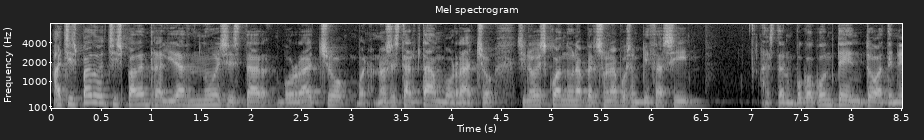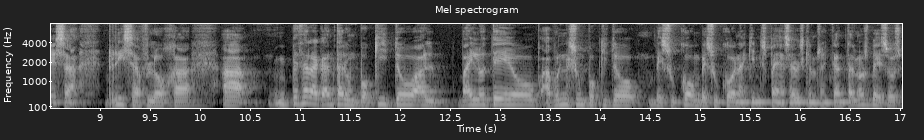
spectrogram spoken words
Achispado o achispada en realidad no es estar borracho, bueno, no es estar tan borracho, sino es cuando una persona pues empieza así a estar un poco contento, a tener esa risa floja, a empezar a cantar un poquito, al bailoteo, a ponerse un poquito besucón, besucón, aquí en España sabes que nos encantan los besos,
